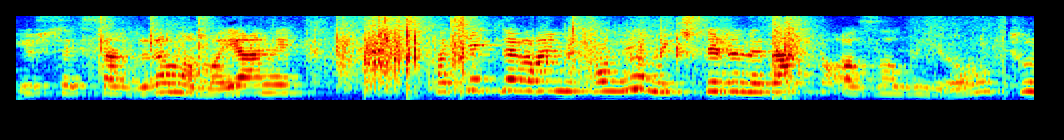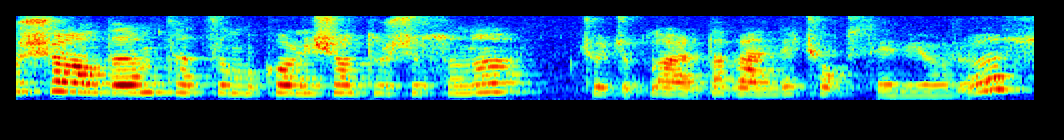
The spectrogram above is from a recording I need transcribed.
180 gram ama yani paketler aynı kalıyor mu? İçleri nedense azalıyor. Turşu aldım. Tatım bu kornişon turşusunu çocuklar da ben de çok seviyoruz.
